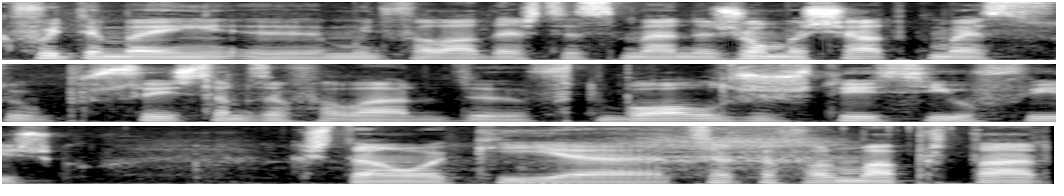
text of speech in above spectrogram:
que foi também eh, muito falado esta semana. João Machado, começo por si, estamos a falar de futebol, justiça e o fisco, que estão aqui, a, de certa forma, a apertar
